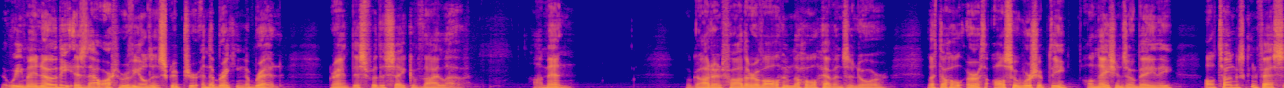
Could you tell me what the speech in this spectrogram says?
that we may know thee as thou art revealed in Scripture and the breaking of bread. Grant this for the sake of thy love. Amen. O God and Father of all whom the whole heavens adore, let the whole earth also worship thee, all nations obey thee, all tongues confess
